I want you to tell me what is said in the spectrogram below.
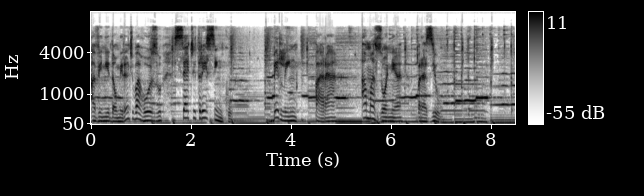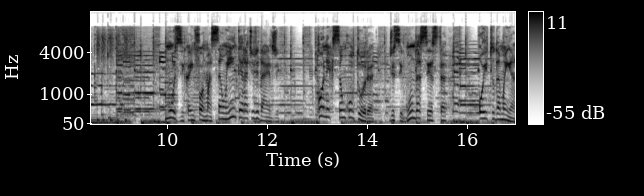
Avenida Almirante Barroso, 735. Berlim, Pará, Amazônia, Brasil. Música, informação e interatividade. Conexão Cultura, de segunda a sexta, oito da manhã.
